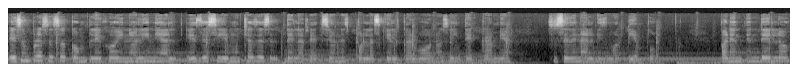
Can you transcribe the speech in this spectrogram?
Es un proceso complejo y no lineal, es decir, muchas de las reacciones por las que el carbono se intercambia suceden al mismo tiempo. Para entenderlo,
